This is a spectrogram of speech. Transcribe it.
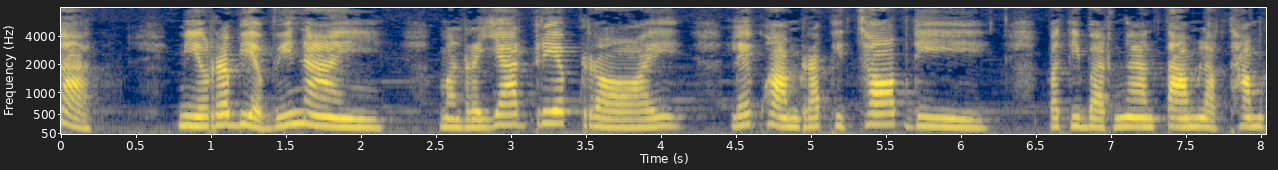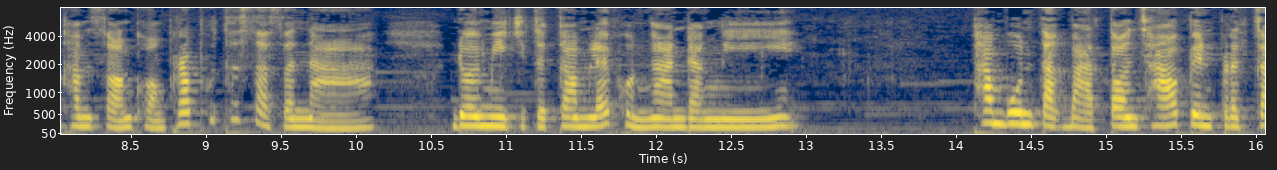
สัตย์ มีระเบียบวินัย มารยาทเรียบร้อย และความรับผิดชอบดี ปฏิบัติงานตามหลักธรรมคำสอนของพระพุทธศาสนา โดยมีกิจกรรมและผลงานดังนี้ทำบุญตักบาตรตอนเช้าเป็นประจ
